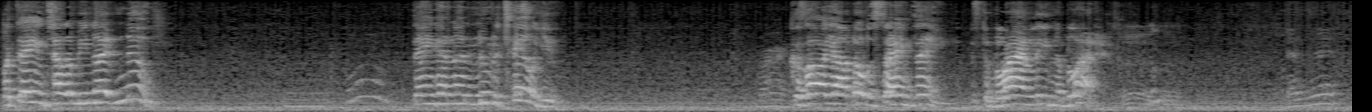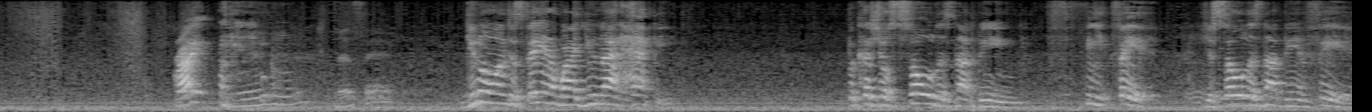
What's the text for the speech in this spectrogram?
But they ain't telling me nothing new. They ain't got nothing new to tell you. Because all y'all know the same thing. It's the blind leading the blind. That's it. Right? Mm-hmm. That's it. You don't understand why you're not happy. Because your soul is not being fed. Your soul is not being fed.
